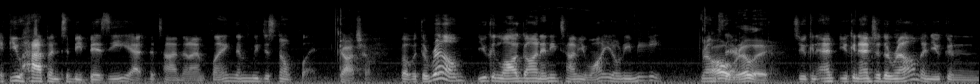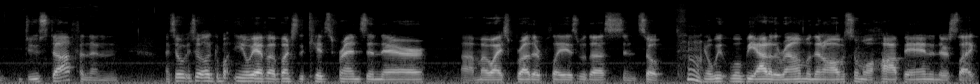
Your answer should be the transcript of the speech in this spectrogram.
if you happen to be busy at the time that I'm playing, then we just don't play. Gotcha. But with the realm, you can log on anytime you want. You don't need me. Realm's Oh, there. really? So you can en- you can enter the realm and you can do stuff, and then and so so like you know we have a bunch of the kids' friends in there. Uh, my wife's brother plays with us, and so Hmm. you know we, we'll be out of the realm, and then all of a sudden we'll hop in, and there's like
